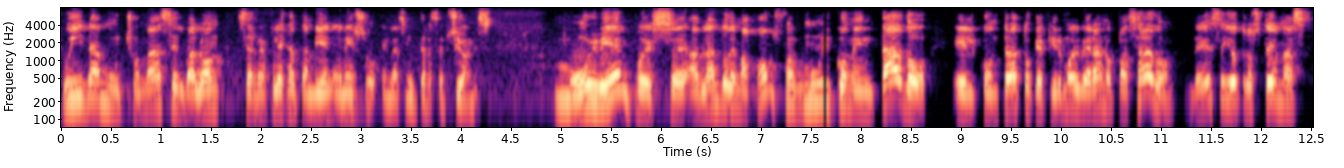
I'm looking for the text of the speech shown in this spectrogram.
Cuida mucho más el balón, se refleja también en eso, en las intercepciones. Muy bien, pues eh, hablando de Mahomes, fue muy comentado el contrato que firmó el verano pasado. De ese y otros temas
